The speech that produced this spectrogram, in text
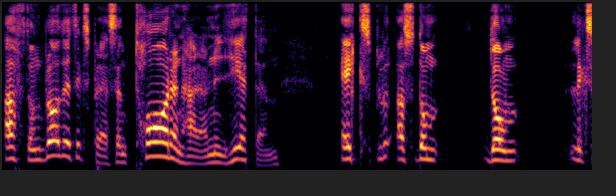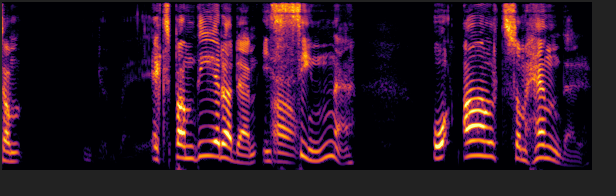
Aftonbladet Expressen tar den här nyheten, explo, alltså de, de liksom expanderar den i Ja. sinne, och allt som händer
